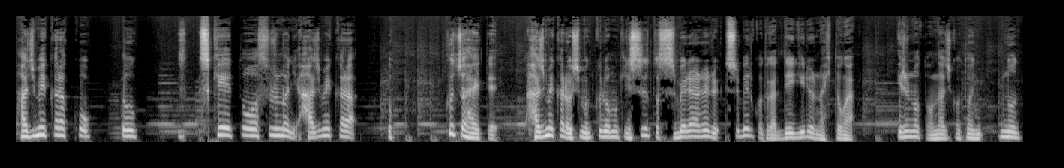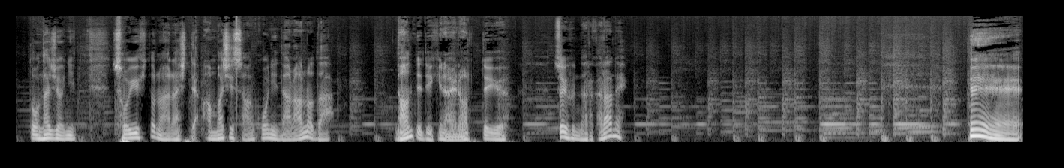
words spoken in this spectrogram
初めからこう、スケートをするのに、初めから、靴履いて、初めから後ろ向きにスーッと滑られる、滑ることができるような人がいるのと同じことにのと同じように、そういう人の話ってあんまし参考にならんのだ。なんでできないのっていう、そういうふうになるからね。ええ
